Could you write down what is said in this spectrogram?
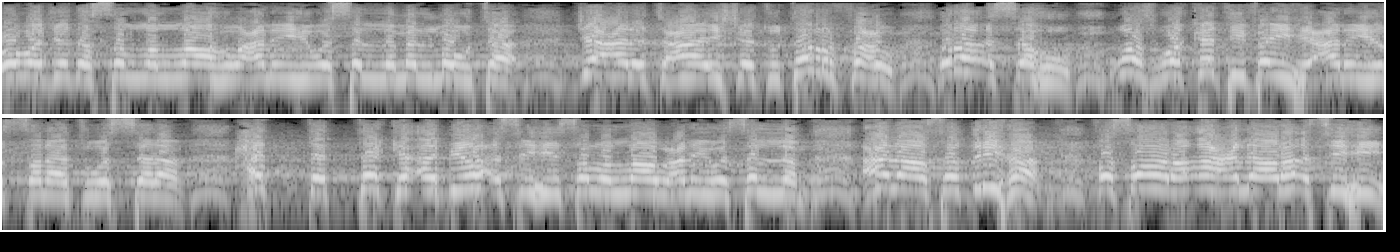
ووجد صلى الله عليه وسلم الموت جعلت عائشة ترفع رأسه وكتفيه عليه الصلاة والسلام حتى اتكأ برأسه صلى الله عليه وسلم على صدرها فصار أعلى رأسه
